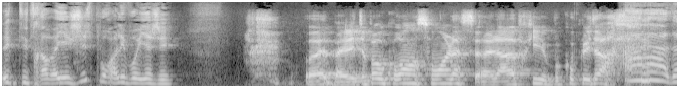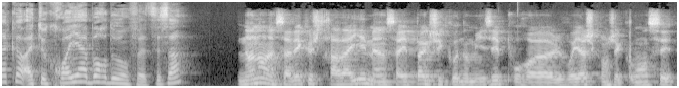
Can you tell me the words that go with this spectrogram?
et que tu travaillais juste pour aller voyager. Ouais, bah elle était pas au courant en ce moment-là, elle a appris beaucoup plus tard. Ah d'accord, elle te croyait à Bordeaux en fait, c'est ça? Non, non, elle savait que je travaillais, mais elle ne savait pas que j'économisais pour euh, le voyage quand j'ai commencé.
